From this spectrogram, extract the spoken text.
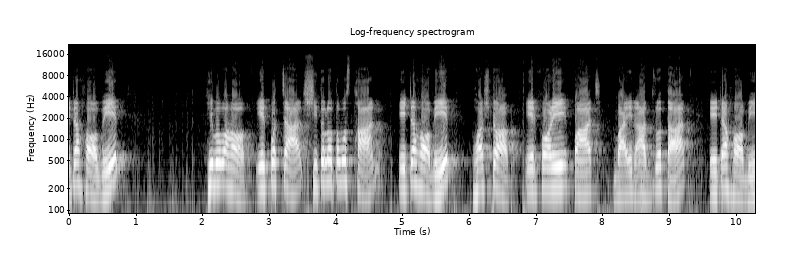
এটা হবে হিমবাহ। এরপর চার, শীতলতম স্থান, এটা হবে ভস্টক। এরপরে পাঁচ, বায়ুর আর্দ্রতা, এটা হবে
